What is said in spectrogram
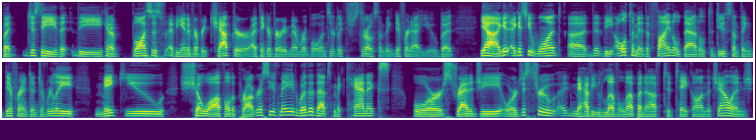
but just the, the the kind of bosses at the end of every chapter i think are very memorable and certainly throw something different at you. But yeah i guess, I guess you want uh, the, the ultimate the final battle to do something different and to really make you show off all the progress you've made whether that's mechanics or strategy or just through uh, have you leveled up enough to take on the challenge.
